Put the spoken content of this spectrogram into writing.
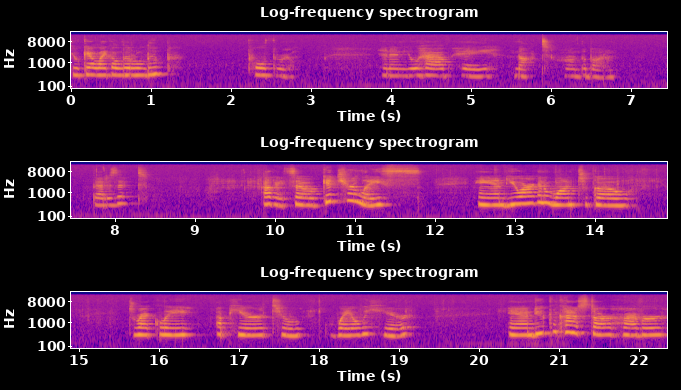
You'll get like a little loop, pull through, and then you'll have a knot on the bottom. That is it. Okay, so get your lace and you are going to want to go directly up here to way over here. And you can kind of start however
